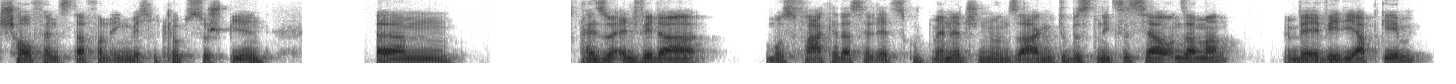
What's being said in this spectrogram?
Schaufenster von irgendwelchen Clubs zu spielen. Ähm, also entweder muss Farke das halt jetzt gut managen und sagen, du bist nächstes Jahr unser Mann, wenn wir LWD abgeben.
